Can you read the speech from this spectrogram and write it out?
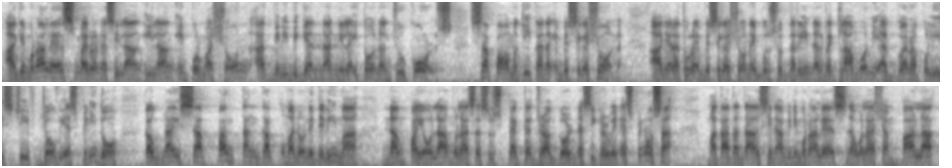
Ayon Morales, mayroon na silang ilang impormasyon at binibigyan na nila ito ng due course sa pamamagitan ng investigasyon. Anya natura investigasyon ay bunsod na rin ng reklamo ni Albuera Police Chief Jovi Espinido kaugnay sa pagtanggap umano ni De Lima ng payola mula sa suspected drug lord na si Kerwin Espinosa. Matatanda ang sinabi ni Morales na wala siyang balak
